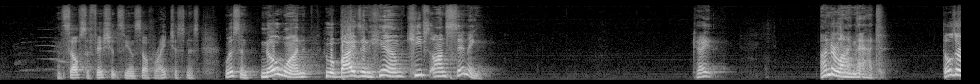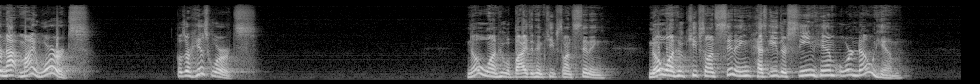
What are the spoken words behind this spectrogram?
and self sufficiency and self righteousness. Listen, no one who abides in him keeps on sinning. Okay? Underline that. Those are not my words, those are his words. No one who abides in him keeps on sinning. No one who keeps on sinning has either seen him or known him.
